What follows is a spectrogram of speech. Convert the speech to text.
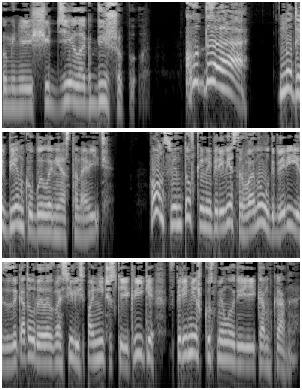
«У меня еще дело к Бишопу». «Куда?» Но Дыбенку было не остановить. Он с винтовкой наперевес рванул к двери, из-за которой разносились панические крики вперемешку с мелодией канкана.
